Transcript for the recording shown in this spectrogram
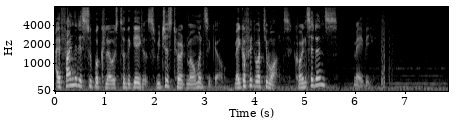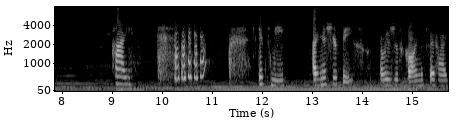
I find it is super close to the giggles we just heard moments ago. Make of it what you want. Coincidence? Maybe. Hi. it's me. I miss your face. I was just calling to say hi.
